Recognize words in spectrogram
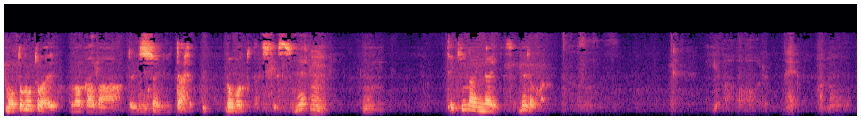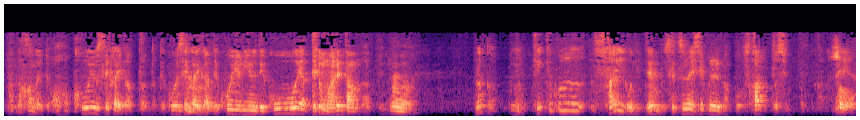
もともとは若葉と一緒にいたロボットたちですしね。うん。うん。敵がいないんですよね、だから。いやー、あれもね、あの、なんだかんだ言って、ああ、こういう世界だったんだって、こういう世界観で、こういう理由で、こうやって生まれたんだっていうのうん。なんか、うん、結局、最後に全部説明してくれるのは、こう、スカッとしますからね。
